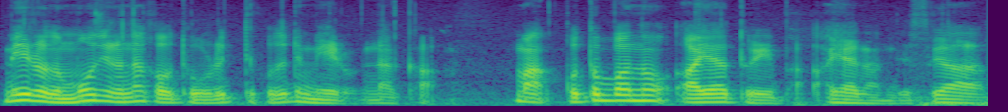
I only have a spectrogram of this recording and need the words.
迷路の文字の中を通るってことで迷路の中まあ言葉のあやといえばあやなんですが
